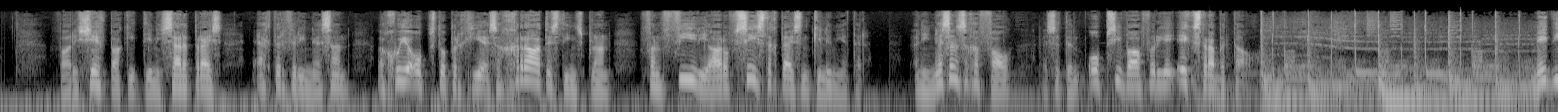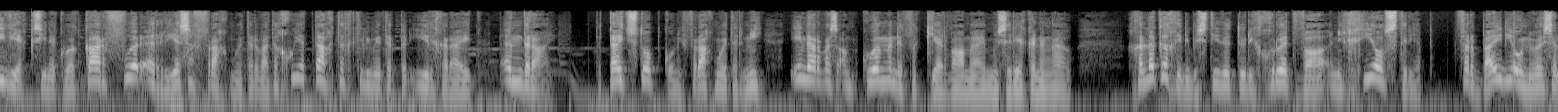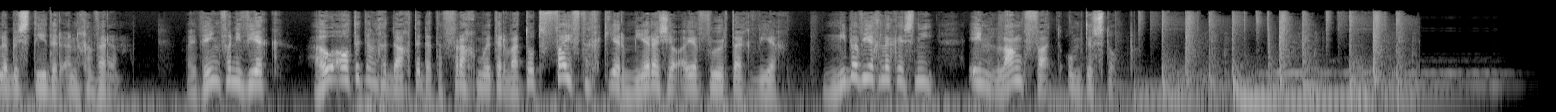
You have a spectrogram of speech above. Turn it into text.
waar die chefbakkie teen dieselfde prys egter vir die Nissan 'n goeie opstopper gee is 'n gratis diensplan van 4 jaar of 60000 km. In die Nissan se geval is dit 'n opsie waarvoor jy ekstra betaal. Net die week sien ek hoe 'n kar voor 'n reuse vragmotor wat 'n goeie 80 km/h gery het, indraai. Betydsstop kon die vragmotor nie en daar was aankomende verkeer waarmee hy moes rekening hou. Gelukkig het die bestuurder toe die groot wa in die geelstreep verby die onnoosele bestuurder ingewurm. My wen van die week, hou altyd in gedagte dat 'n vragmotor wat tot 50 keer meer as jou eie voertuig weeg, nie beweeglik is nie en lank vat om te stop.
